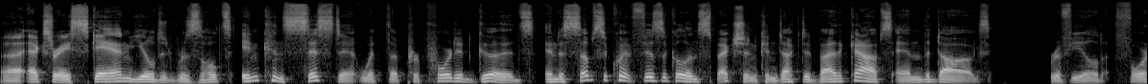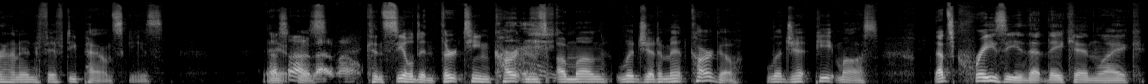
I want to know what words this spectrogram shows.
Uh, X ray scan yielded results inconsistent with the purported goods, and a subsequent physical inspection conducted by the cops and the dogs revealed 450 pound skis. And That's it not a was bad amount. concealed in 13 cartons among legitimate cargo, legit peat moss. That's crazy that they can like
